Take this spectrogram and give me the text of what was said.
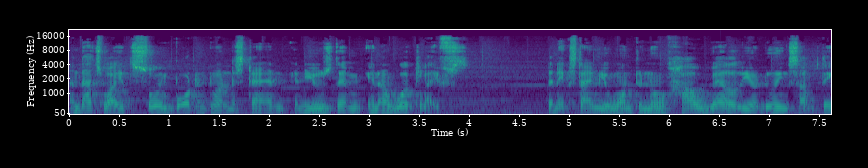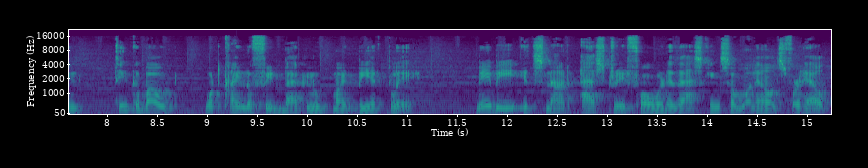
and that's why it's so important to understand and use them in our work lives. The next time you want to know how well you're doing something, think about what kind of feedback loop might be at play. Maybe it's not as straightforward as asking someone else for help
